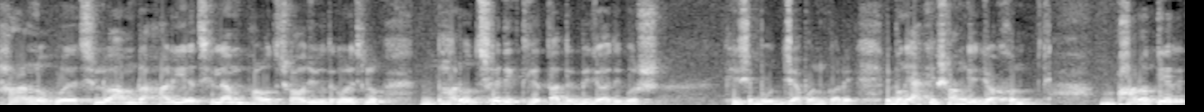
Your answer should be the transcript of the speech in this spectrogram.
হারানো হয়েছিল, আমরা হারিয়েছিলাম, ভারত সহযোগিতা করেছিল, ভারত সেদিক থেকে তাদের বিজয় দিবস হিসেবে উদযাপন করে। এবং একই সঙ্গে যখন ভারতের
